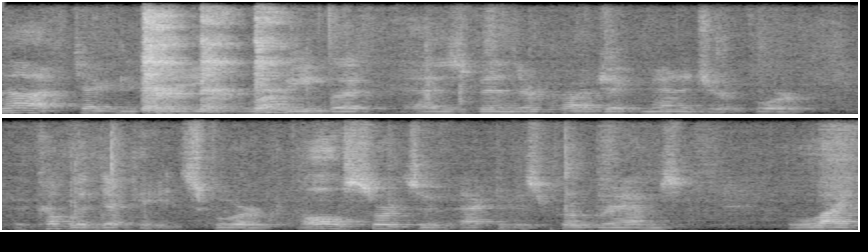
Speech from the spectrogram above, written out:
not technically Lummi, but has been their project manager for a couple of decades for all sorts of activist programs like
